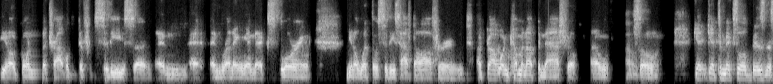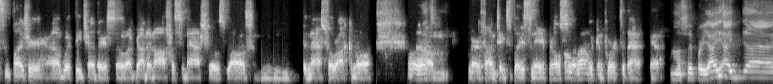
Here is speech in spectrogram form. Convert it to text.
you know going to travel to different cities uh, and and running and exploring you know what those cities have to offer and i've got one coming up in nashville uh, oh. so get get to mix a little business and pleasure uh, with each other. So I've got an office in Nashville as well. So the Nashville Rock and Roll oh, um, Marathon takes place in April. So oh, wow. looking forward to that. Yeah. Oh, super. Yeah, I, I uh,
